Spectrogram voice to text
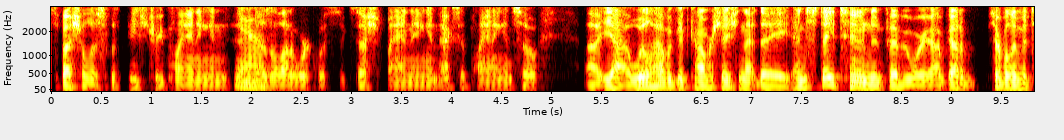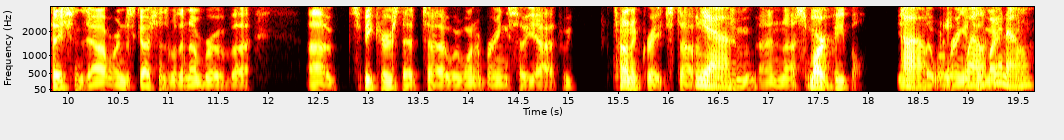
specialist with Peachtree Planning and, Yeah. and does a lot of work with succession planning and exit planning. And so, uh, yeah, we'll have a good conversation that day. And stay tuned in February. I've got a, several invitations out. We're in discussions with a number of uh, uh, speakers that uh, we want to bring. So yeah, we ton of great stuff. Yeah. and, and, uh, smart Yeah. people you know, Oh, that we're bringing well, to the you microphone. know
